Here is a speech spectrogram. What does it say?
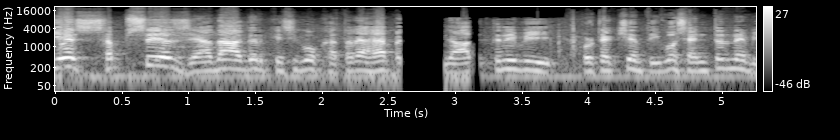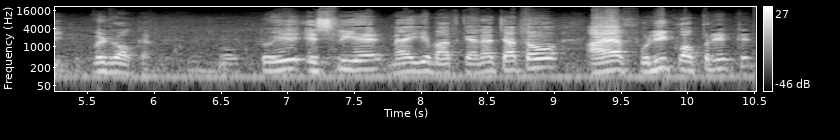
ये सबसे ज़्यादा अगर किसी को खतरा है, पंजाब इतनी भी प्रोटेक्शन थी, वो सेंटर ने भी विड्रॉ कर ली तो इसलिए मैं ये बात कहना चाहता हूँ I have fully cooperated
